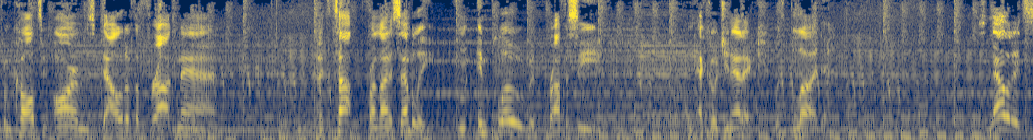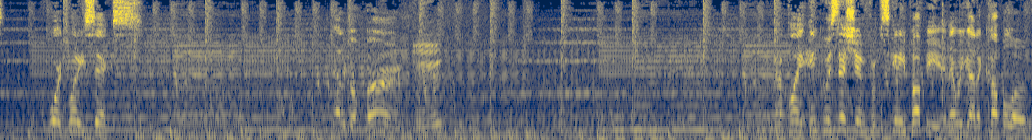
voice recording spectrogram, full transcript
From Call to Arms, Ballad of the Frogman. And at the top, Front Line Assembly. From Implode with Prophecy. And Echogenetic with Blood. So now that it's 426, gotta go burn, dude. Gonna play Inquisition from Skinny Puppy, and then we got a couple of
